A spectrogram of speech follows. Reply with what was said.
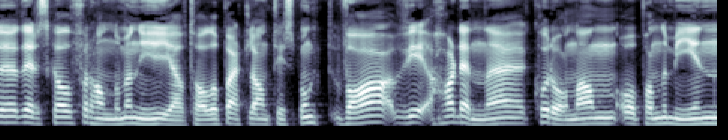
Eh, dere skal forhandle om en ny IA-avtale på et eller annet tidspunkt. Hva har denne koronaen og pandemien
